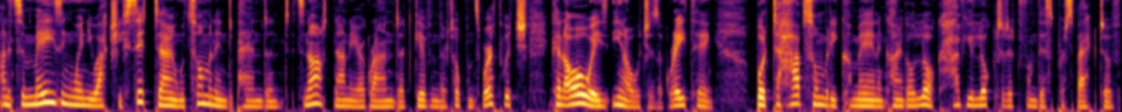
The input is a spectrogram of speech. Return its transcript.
And it's amazing when you actually sit down with someone independent it's not nanny or granddad giving their tuppence worth which can always you know which is a great thing but to have somebody come in and kind of go look have you looked at it from this perspective?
